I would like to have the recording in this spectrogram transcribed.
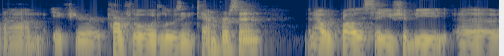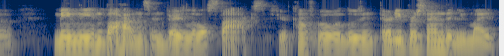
Um, if you're comfortable with losing 10%, then I would probably say you should be uh, mainly in bonds and very little stocks. If you're comfortable with losing 30%, then you might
